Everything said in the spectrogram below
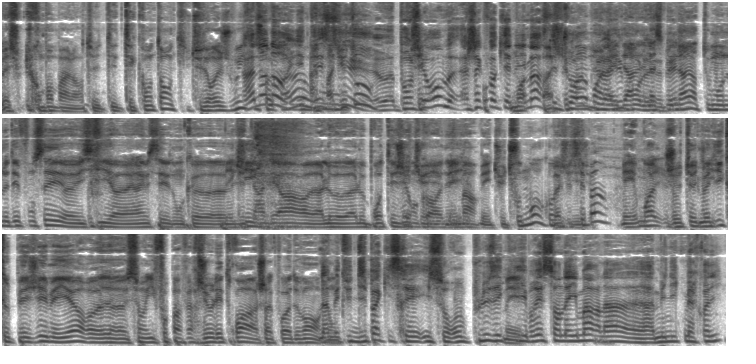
Mais je, je comprends pas. Alors, tu es, content que tu te réjouis Ah non, non, pas il est ou pas déçu. du tout. Euh, Pour Jérôme, à chaque fois qu'il y a Neymar, bah, c'est toujours pas, un moi, le la semaine dernière, tout le monde le défonçait euh, ici euh, RMC, donc euh, j'étais un des rares à le, à le protéger Mais encore, Neymar. mais tu te fous de moi, quoi. Bah, je sais pas. Mais moi, je te Tu me dis. dis que le PSG est meilleur, euh, sans- il faut pas faire jouer les trois à chaque fois devant. Non, Donc, mais tu te dis pas qu'ils seraient, ils seront plus équilibrés sans Neymar, là, à Munich mercredi?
